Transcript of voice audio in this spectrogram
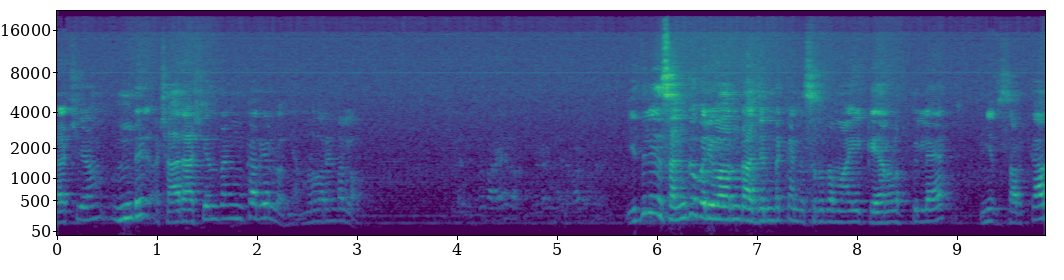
രാഷ്ട്രീയം ഉണ്ട്. പക്ഷെ ആ രാഷ്ട്രീയം തങ്ങൾക്ക് നിങ്ങൾക്ക് അറിയാലോ നമ്മൾ പറയണ്ടല്ലോ. ഇതിൽ സംഘപരിവാറിന്റെ അജണ്ടയ്ക്ക് അനുസൃതമായി കേരളത്തിലെ ഇനി സർക്കാർ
